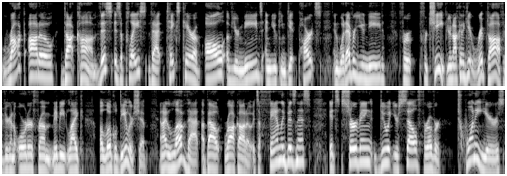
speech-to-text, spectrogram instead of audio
rockauto.com. This is a place that takes care of all of your needs and you can get parts and whatever you need for for cheap. You're not going to get ripped off if you're going to order from maybe like a local dealership. And I love that about Rock Auto. It's a family business. It's serving do it yourself for over 20 years.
